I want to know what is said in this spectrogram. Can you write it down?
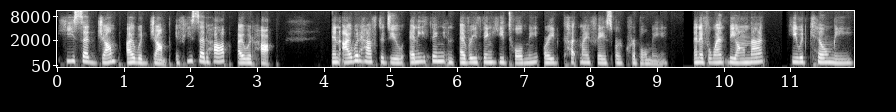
he said jump, I would jump. If he said hop, I would hop. And I would have to do anything and everything he told me, or he'd cut my face or cripple me. And if it went beyond that, he would kill me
